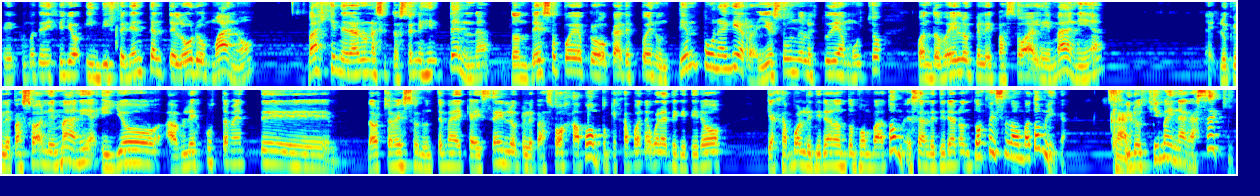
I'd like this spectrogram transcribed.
eh, como te dije yo, indiferente al telor humano, va a generar unas situaciones internas donde eso puede provocar después en un tiempo una guerra. Y eso uno lo estudia mucho cuando ve lo que le pasó a Alemania eh, lo que le pasó a Alemania y yo hablé justamente la otra vez sobre un tema de Kaisei, lo que le pasó a Japón, porque Japón, acuérdate que tiró, que a Japón le tiraron dos bombas atómicas, o sea, le tiraron dos veces la bomba atómica, Hiroshima y Nagasaki,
